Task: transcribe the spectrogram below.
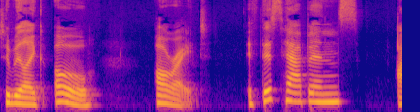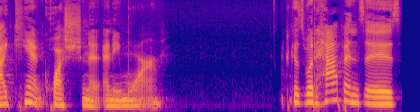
to be like, oh, all right, if this happens, I can't question it anymore. Because what happens is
